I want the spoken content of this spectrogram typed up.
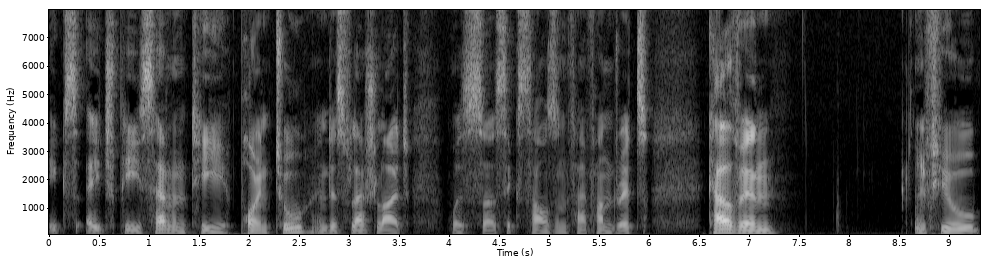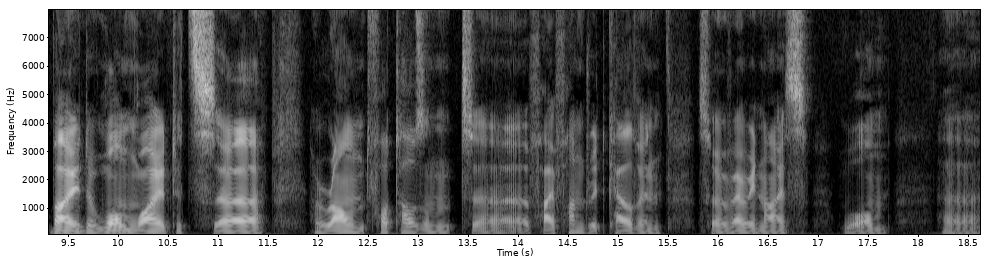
XHP 70.2 in this flashlight with uh, 6500 Kelvin. If you buy the warm white, it's uh, around 4500 Kelvin, so a very nice warm uh,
